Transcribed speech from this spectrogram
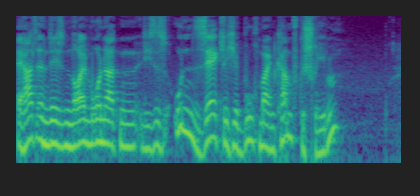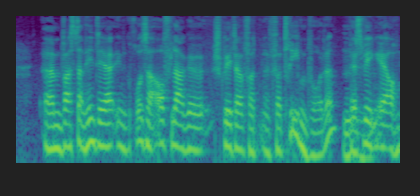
Er hat in diesen neun Monaten dieses unsägliche Buch Mein Kampf geschrieben, ähm, was dann hinterher in großer Auflage später vertrieben wurde, mhm. weswegen er auch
